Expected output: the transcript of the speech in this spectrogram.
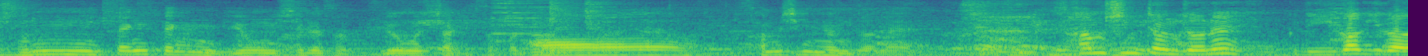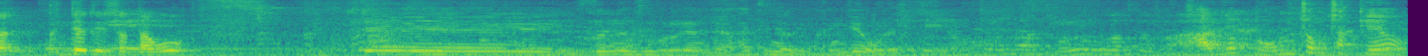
준 땡땡 미용실에서 미용을 시작했었거든. 어 30년 전에. 30년 전에 근데 이 가게가 그때도 있었다고? 그때 있었는지 모르겠는데 하여튼 여기 굉장히 오래됐어요. 가격도 엄청 착해요.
